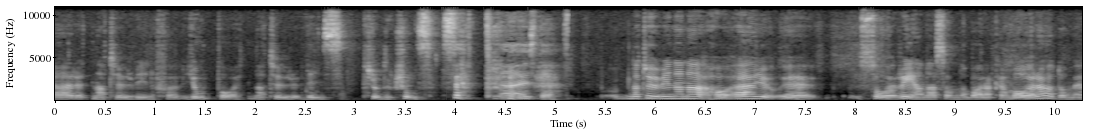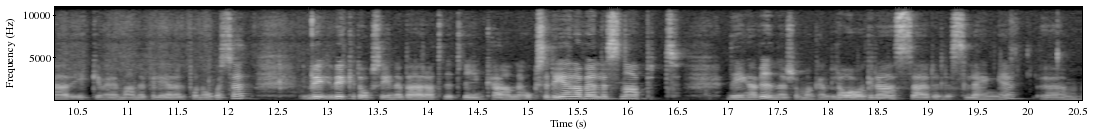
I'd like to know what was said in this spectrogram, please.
är ett naturvin för, gjort på ett naturvinsproduktionssätt. Nej, just det. Naturvinerna är ju eh, så rena som de bara kan vara. De är icke manipulerade på något sätt. Vi- Vilket också innebär att ett vin kan oxidera väldigt snabbt. Det är inga viner som man kan lagra särdeles länge. Ehm,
